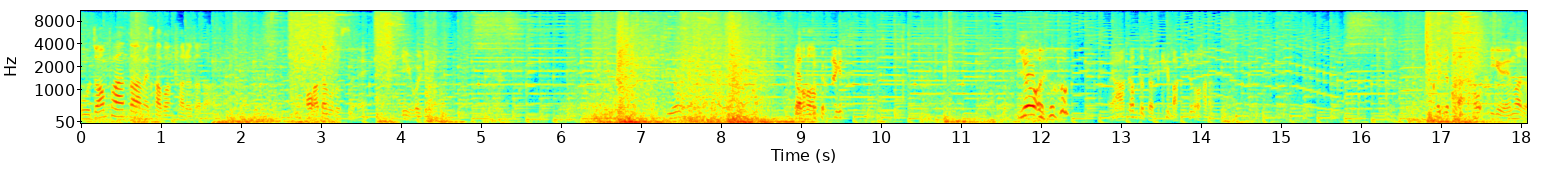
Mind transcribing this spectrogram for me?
오, 점프한 다음에 4번 다르다다. 어, 바닥으로 쓰네. 이게 걸려. 요. 야, 어. 깜짝 야, 아까부터 나 스킬 막혀 하나. 걸렸다. 어, 이게 왜 맞아?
